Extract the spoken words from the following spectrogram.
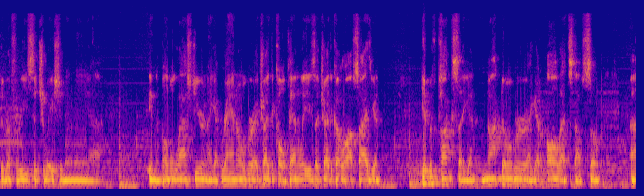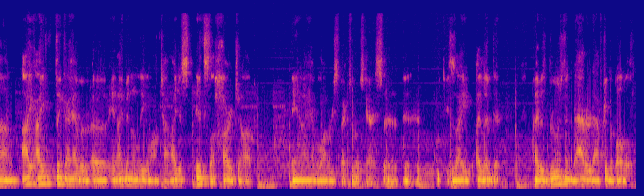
the referee situation in the uh, in the bubble last year, and I got ran over. I tried to call penalties. I tried to call offsides. I got hit with pucks. I got knocked over. I got all that stuff. So um, I, I think I have a, a, and I've been in the league a long time. I just, it's a hard job, and I have a lot of respect for those guys uh, because I, I lived it. I was bruised and battered after the bubble,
